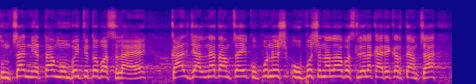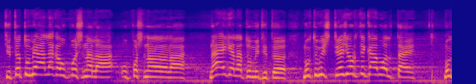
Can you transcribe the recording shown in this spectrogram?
तुमचा नेता मुंबईत तिथं बसला आहे काल जालन्यात आमचा एक उपनश उपोषणाला बसलेला कार्यकर्ता आमचा. तिथं तुम्ही आला का उपोषणाला? उपोषणाला नाही गेला तुम्ही तिथं. मग तुम्ही स्टेजवरती काय बोलताय? मग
